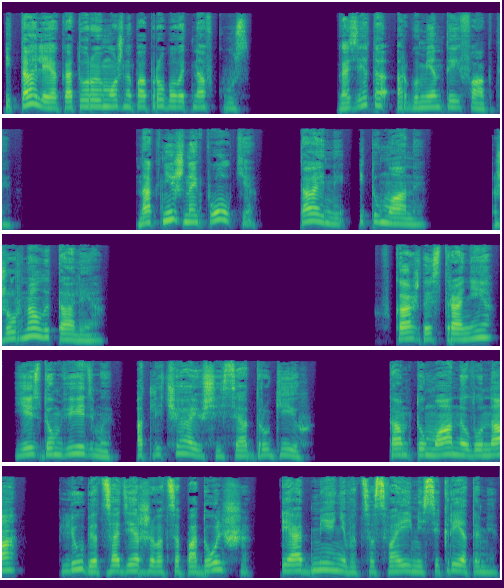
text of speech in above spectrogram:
Италия, которую можно попробовать на вкус. Газета «Аргументы и факты». На книжной полке «Тайны и туманы». Журнал «Италия». В каждой стране есть дом ведьмы, отличающийся от других. Там туман и луна любят задерживаться подольше и обмениваться своими секретами.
